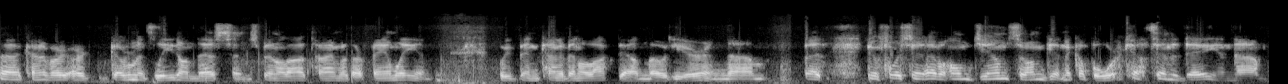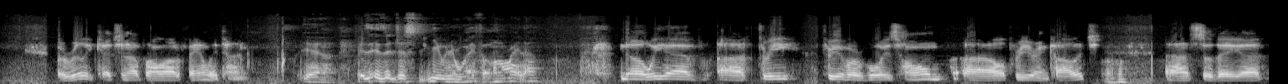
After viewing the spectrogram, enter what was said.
uh, kind of our, our government's lead on this and spend a lot of time with our family. And we've been kind of in a lockdown mode here. And um, but you know, fortunate to have a home gym, so I'm getting a couple workouts in a day, and um, but really catching up on a lot of family time. Yeah. Is, is it just you and your wife at home right now? No, we have uh, three three of our boys home. Uh, all three are in college, uh so they uh,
